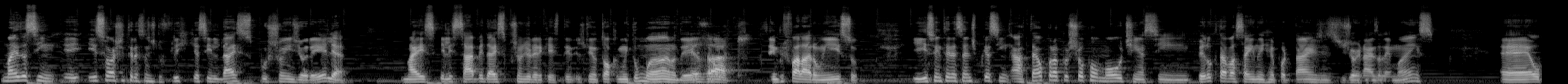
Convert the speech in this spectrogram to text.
Mas assim, isso eu acho interessante do Flick, que assim, ele dá esses puxões de orelha mas ele sabe dar esse puxão de orelha, que ele tem, ele tem um toque muito humano dele. Exato. Sempre falaram isso. E isso é interessante porque, assim, até o próprio Choupo-Moting, assim, pelo que estava saindo em reportagens de jornais alemães, é, o,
